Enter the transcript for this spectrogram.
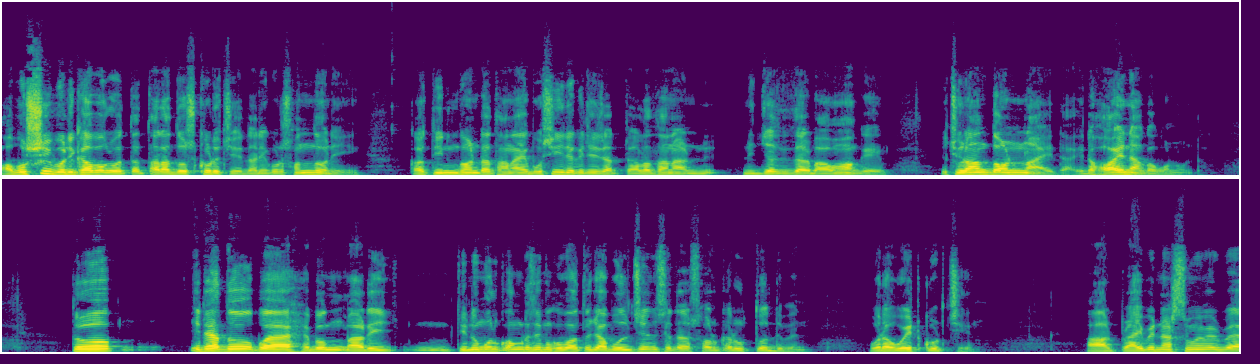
অবশ্যই বলিখা বগরা তারা দোষ করেছে তা নিয়ে কোনো সন্দেহ নেই। কারণ তিন ঘণ্টা থানায় বসিয়ে রেখেছে টালা থানার নির্যাতিতার বাবা মাকে চূড়ান্ত অন্যায় এটা এটা হয় না কখনো তো এটা তো এবং আর এই তৃণমূল কংগ্রেসের মুখপাত্র যা বলছেন সেটা সরকার উত্তর দেবেন। ওরা ওয়েট করছে। আর প্রাইভেট নার্সিংহোমের আহ,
